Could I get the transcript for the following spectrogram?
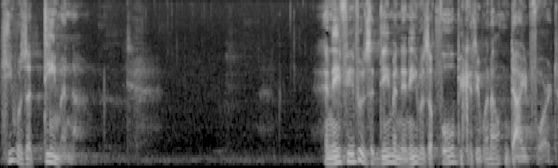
he was a demon. And if he was a demon, then he was a fool because he went out and died for it.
